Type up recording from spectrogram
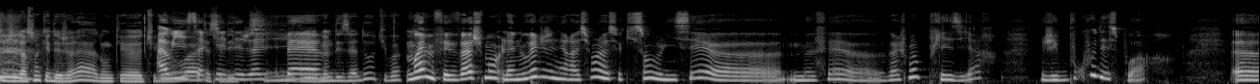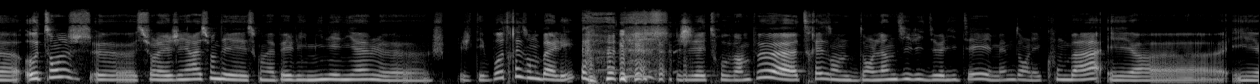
une génération qui est déjà là, donc euh, tu les Ah oui, vois, celle t'as- qui est des déjà- petits, ben- des- même des ados, tu vois. Moi, elle me fait vachement. La nouvelle génération, là, ceux qui sont au lycée, euh, me fait euh, vachement plaisir. J'ai beaucoup d'espoir. Euh, autant je- euh, sur la génération des ce qu'on appelle les millénials, euh, j'étais pas très emballée. je les trouve un peu très en- dans l'individualité et même dans les combats. Et, et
